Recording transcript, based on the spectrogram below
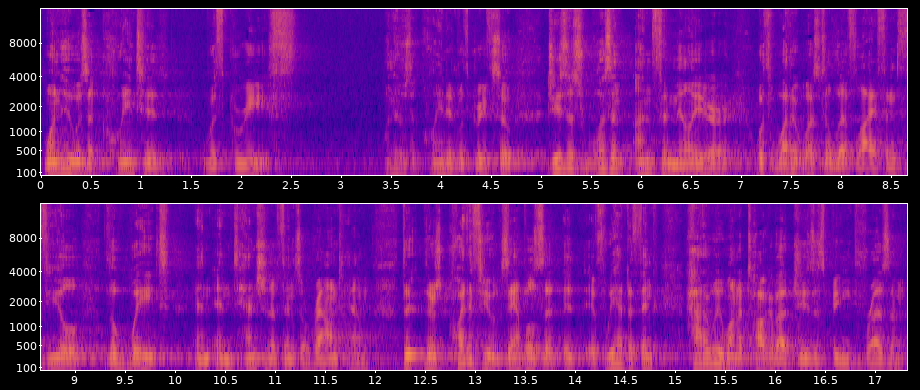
one who was acquainted with grief. One who was acquainted with grief. So Jesus wasn't unfamiliar with what it was to live life and feel the weight and, and tension of things around him. There's quite a few examples that, if we had to think, how do we want to talk about Jesus being present?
